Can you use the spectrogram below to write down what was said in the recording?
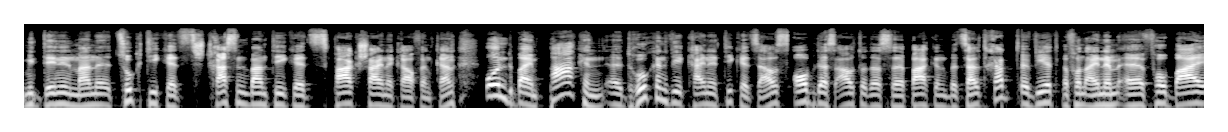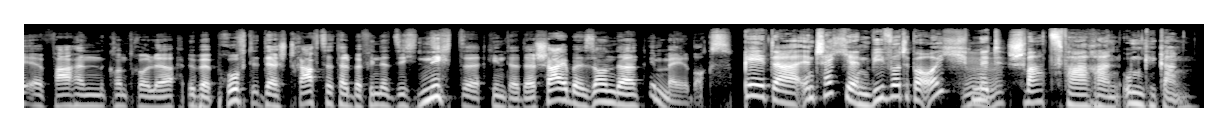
mit denen man äh, Zugtickets, Straßenbahntickets, Parkscheine kaufen kann. Und beim Parken äh, drucken wir keine Tickets aus. Ob das Auto das äh, Parken bezahlt hat, wird von einem äh, vorbeifahrenden Kontrolleur überprüft. Der Strafzettel befindet sich nicht äh, hinter der Scheibe, sondern im Mailbox. Peter, in Tschechien, wie wird bei euch mhm. mit Schwarzfahrern umgegangen?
